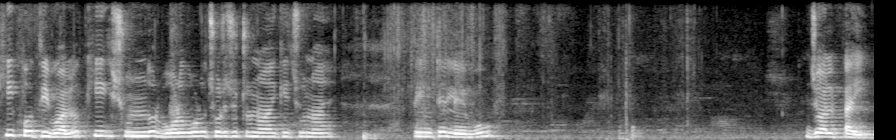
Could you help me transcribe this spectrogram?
কি ক্ষতি বলো? কি সুন্দর, বড় বড়, ছোট ছোট নয়, কিছু নয়। তিনটে লেবু। জলপাই,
